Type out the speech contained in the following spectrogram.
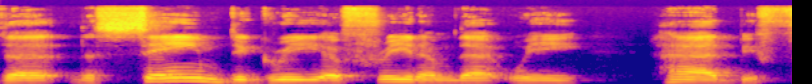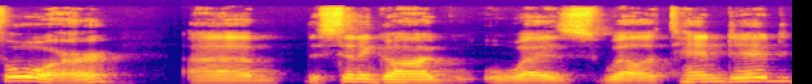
the, the same degree of freedom that we had before. Um, the synagogue was well attended,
